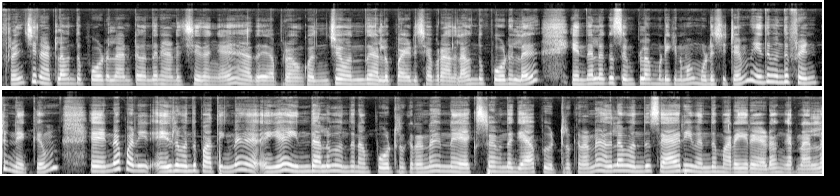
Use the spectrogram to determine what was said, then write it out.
ஃப்ரெஞ்சு நாட்டில் வந்து போடலான்ட்டு வந்து நினச்சிதுங்க. அது அப்புறம் கொஞ்சம் வந்து அலுப்பாயிடுச்சு. அப்புறம் அதெல்லாம் வந்து போடலை. எந்த அளவுக்கு சிம்பிளாக முடிக்கணுமோ முடிச்சிட்டேன். இது வந்து ஃப்ரண்ட்டு நெக்கும் என்ன பண்ணி இதில் வந்து பார்த்திங்கன்னா ஏன் இந்த அளவு வந்து நான் போட்டிருக்கிறேன்னா இன்னும் எக்ஸ்ட்ரா வந்து கேப் விட்டுருக்கிறேன்னா அதில் வந்து சேரீ வந்து மறையிற இடங்கிறனால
